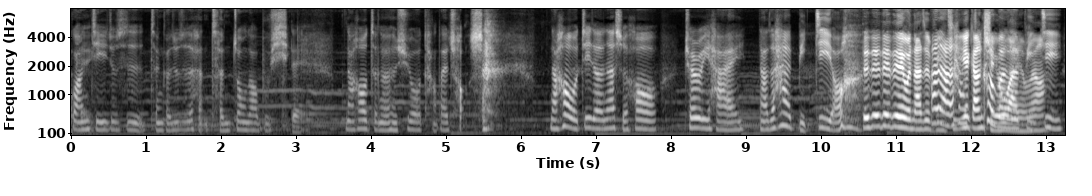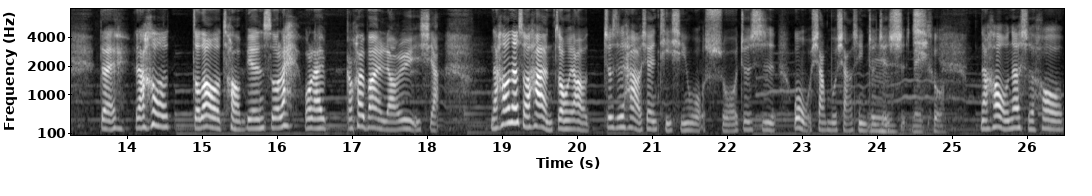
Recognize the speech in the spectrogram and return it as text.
关机，就是整个就是很沉重到不行。对，然后整个很虚弱，躺在床上。然后我记得那时候 Cherry 还拿着他的笔记哦，对对对对，我拿着笔记，因为刚学完笔记。对，然后走到我床边说：“来，我来赶快帮你疗愈一下。”然后那时候他很重要，就是他有先提醒我说，就是问我相不相信这件事情。没错。然后我那时候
